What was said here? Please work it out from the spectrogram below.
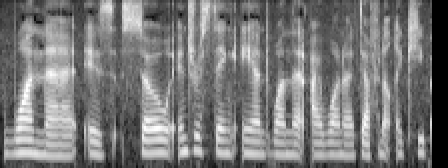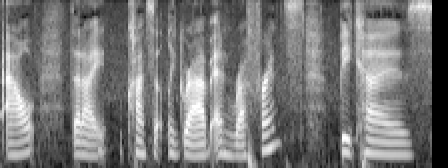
one that is so interesting and one that I want to definitely keep out, that I constantly grab and reference because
